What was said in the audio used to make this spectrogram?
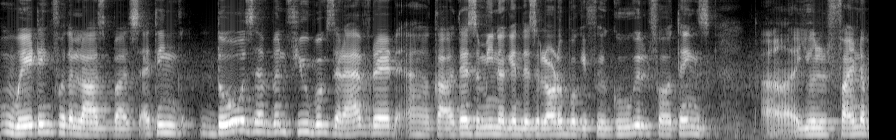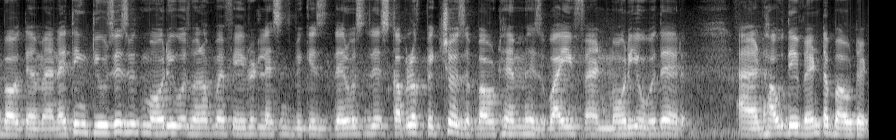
waiting for the last bus. I think those have been few books that i've read. Uh, there's i mean again. There's a lot of book. If you google for things uh, you'll find about them. And i think tuesdays with Morrie was one of my favorite lessons because there was this couple of pictures about him his wife and Morrie over there and how they went about it.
